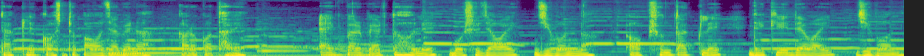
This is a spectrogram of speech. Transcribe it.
থাকলে কষ্ট পাওয়া যাবে না কারও কথায়। একবার ব্যর্থ হলে বসে যাওয়াই জীবন না অপশন থাকলে দেখিয়ে দেওয়াই জীবন।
